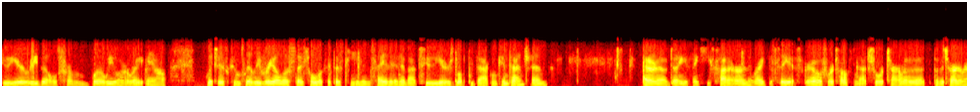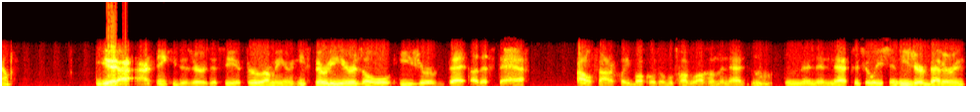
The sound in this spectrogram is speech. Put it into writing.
two-year rebuild from where we are right now, which is completely realistic to look at this team and say that in about two years they'll be back in contention. I don't know. Don't you think he's kind of earned the right to see it through if we're talking that short term of a, of a turnaround? Yeah, I I think he deserves to see it through. I mean, he's 30 years old. He's your vet of the staff outside of Clay Buchholz, and we'll talk about him in that in, in, in that situation. He's your veteran,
